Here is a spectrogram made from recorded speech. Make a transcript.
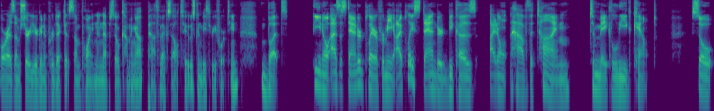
Or as I'm sure you're going to predict at some point in an episode coming up, Path of Exile 2 is going to be 314. But you know, as a standard player for me, I play standard because I don't have the time to make league count. So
